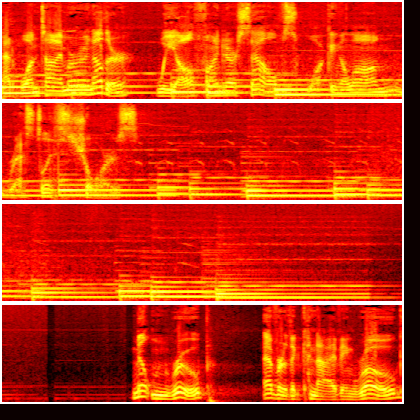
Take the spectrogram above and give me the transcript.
At one time or another, we all find ourselves walking along restless shores. Milton Roupp, ever the conniving rogue,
